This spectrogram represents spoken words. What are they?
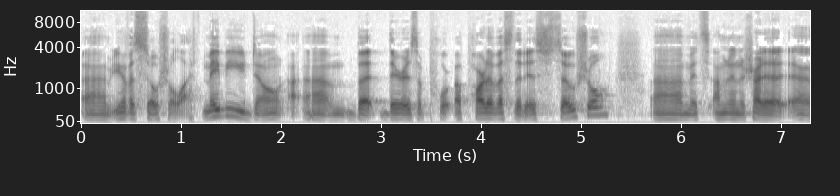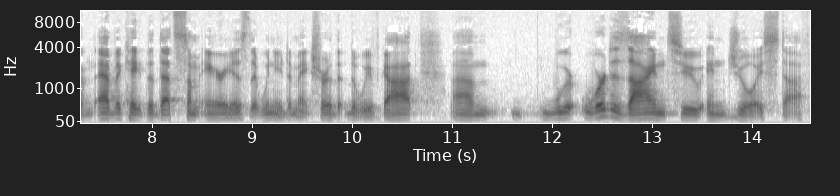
um, you have a social life. Maybe you don't, um, but there is a, a, part of us that is social. Um, I'm going to try to advocate that that's some areas that we need to make sure that, that we've got. We're, we're, designed to enjoy stuff.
